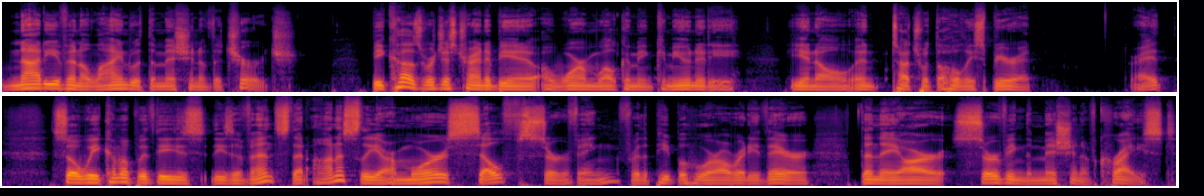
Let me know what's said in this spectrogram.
not even aligned with the mission of the church because we're just trying to be a warm, welcoming community, you know, in touch with the Holy Spirit, right? So we come up with these these events that honestly are more self-serving for the people who are already there than they are serving the mission of Christ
